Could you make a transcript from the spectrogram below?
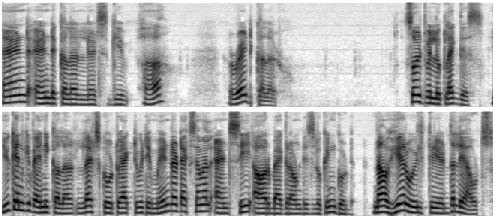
And end color let's give a red color. So it will look like this. You can give any color. Let's go to activity main.xml and see our background is looking good. Now here we will create the layouts.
